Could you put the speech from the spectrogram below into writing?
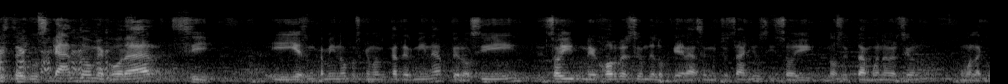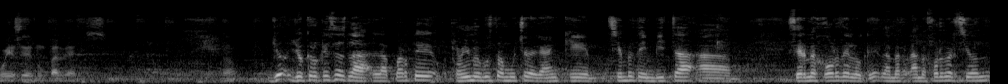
estoy buscando mejorar, sí. Y es un camino pues que nunca termina, pero sí soy mejor versión de lo que era hace muchos años y soy no soy tan buena versión como la que voy a ser en un par de años. ¿no? Yo, yo creo que esa es la, la parte que a mí me gusta mucho de GAN, que siempre te invita a ser mejor de lo que, la, la mejor versión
